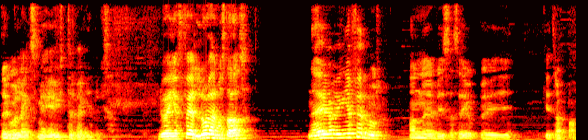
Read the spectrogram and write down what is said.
Det går längs med ytterväggen liksom. Du har inga fällor här någonstans? Nej, jag har inga fällor. Han eh, visar sig uppe i, i trappan.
